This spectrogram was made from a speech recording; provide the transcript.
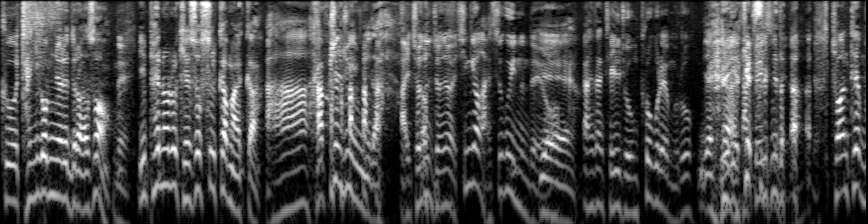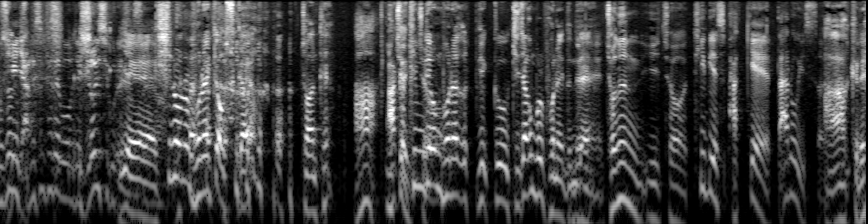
그 자기 검열에 들어가서 네. 이 패널을 계속 쓸까 말까 아, 갑질 중입니다. 아니 저는 전혀 신경 안 쓰고 있는데요. 예. 항상 제일 좋은 프로그램으로 예, 알겠습니다. 네. 저한테 무슨 양승태 대법원장 이런 식으로 예, 했어요. 신호를 보낼 게 없을까요? 저한테? 아, 아까 김대원. 보내 그, 그 기자가 뭘 보내던데. 네, 저는 이 저 TBS 밖에 따로 있어요. 아 그래요?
